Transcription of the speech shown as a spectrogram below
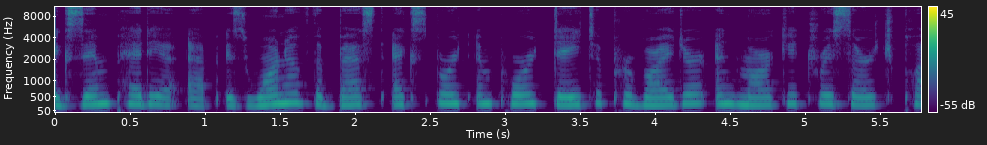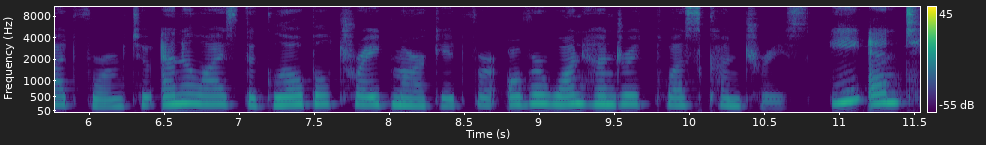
Eximpedia app is one of the best export-import data provider and market research platform to analyze the global trade market for over 100 plus countries. ENT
